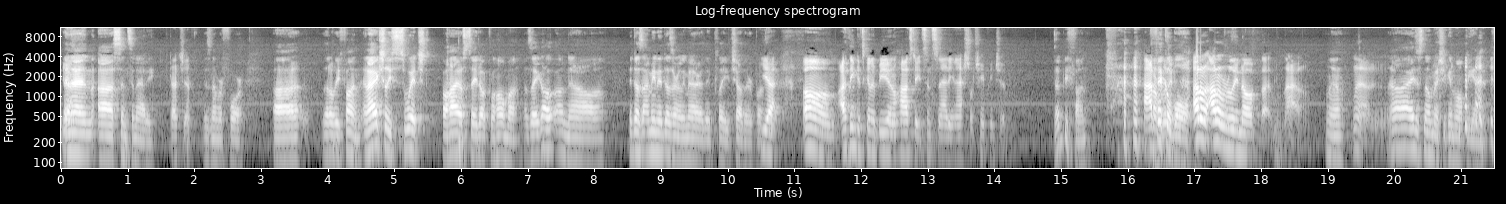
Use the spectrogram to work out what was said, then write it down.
Yeah. and then uh, Cincinnati Gotcha. is number four. Uh, that'll be fun. And I actually switched Ohio State, Oklahoma. I was like, oh, oh no, it doesn't. I mean, it doesn't really matter. They play each other, but Yeah. Um, I think it's going to be an Ohio State Cincinnati national championship. that'd be fun. I don't Fickle really, bowl. I don't. I don't really know if that. I don't. Yeah. know. Uh, I just know Michigan won't be in it.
